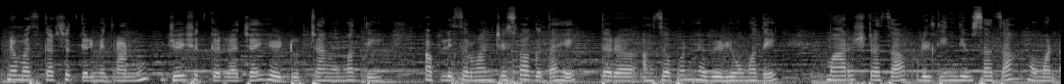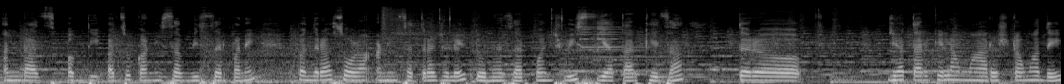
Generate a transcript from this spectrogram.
नमस्कार शेतकरी मित्रांनो जय शेतकरी राजा ह्या यूट्यूब चॅनलमध्ये आपले सर्वांचे स्वागत आहे. तर आज आपण ह्या व्हिडिओमध्ये महाराष्ट्राचा पुढील तीन दिवसाचा हवामान अंदाज अगदी अचूक आणि सविस्तरपणे पंधरा सोळा आणि सतरा जुलै दोन हजार पंचवीस या तारखेचा. तर या तारखेला महाराष्ट्रामध्ये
